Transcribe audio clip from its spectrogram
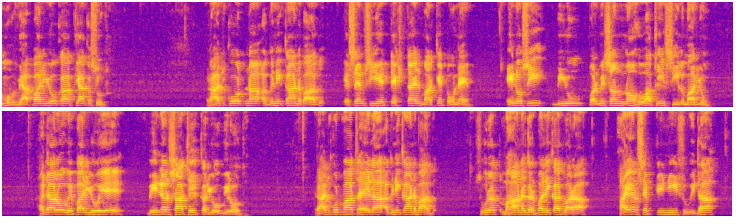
हम व्यापारियों का क्या कसूर રાજકોટના અગ્નિકાંડ બાદ એસએમસીએ ટેક્સટાઇલ માર્કેટોને એનઓસી બીયુ પરમિશન ન હોવાથી સીલ માર્યું હજારો વેપારીઓએ બેનર સાથે કર્યો વિરોધ રાજકોટમાં થયેલા અગ્નિકાંડ બાદ સુરત મહાનગરપાલિકા દ્વારા ફાયર સેફ્ટીની સુવિધા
